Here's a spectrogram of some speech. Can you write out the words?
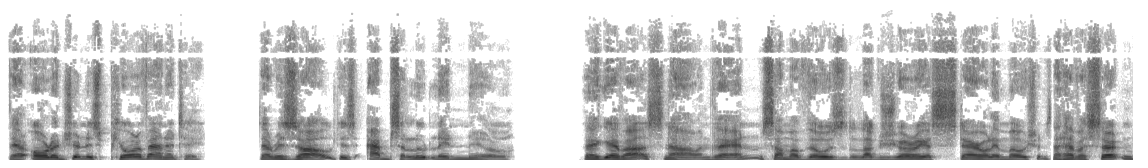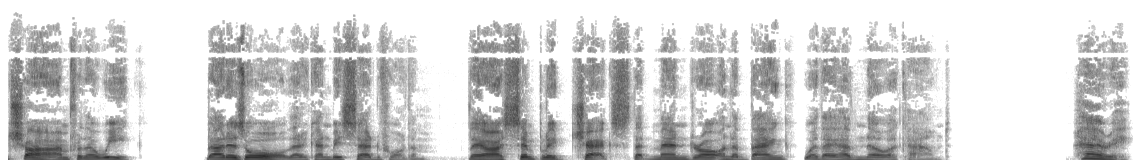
Their origin is pure vanity. Their result is absolutely nil. They give us, now and then, some of those luxurious sterile emotions that have a certain charm for the weak. That is all that can be said for them. They are simply cheques that men draw on a bank where they have no account. Harry,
